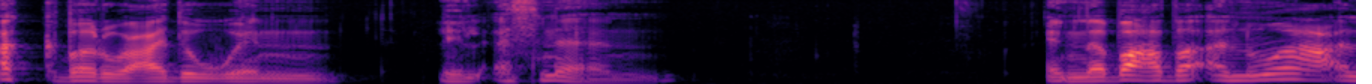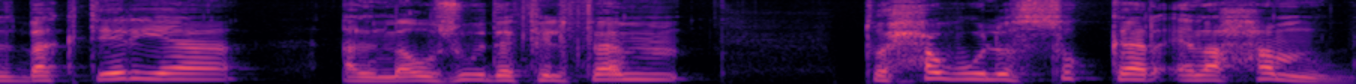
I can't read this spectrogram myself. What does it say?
أكبر عدو للأسنان. إن بعض أنواع البكتيريا الموجودة في الفم تحول السكر إلى حمض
